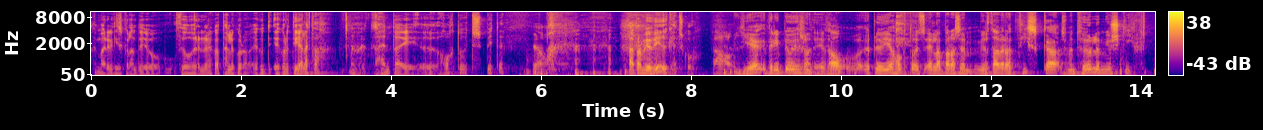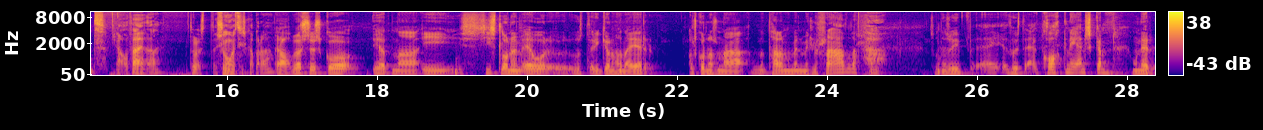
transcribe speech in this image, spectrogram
þegar maður er í Þýskalandi og þjóðverðin er eitthvað að tala ykkur, ykkur, ykkur dialekta að henda í uh, já. Það er bara mjög viðurkend sko. Já, ég, þegar ég bjóði í Þíslandi, þá upplifði ég Hochdeutsch eða bara sem, mér finnst það að vera þíska sem er tölum mjög skýrt. Já, það er það, sjónvæðstíska bara. Já, versus sko, hérna, í síslónum eða, ríkjónum hann er alls konar svona, tala með menn miklu hraðar. Svona eins og í, eh, þú veist, kokni enskan, hún er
